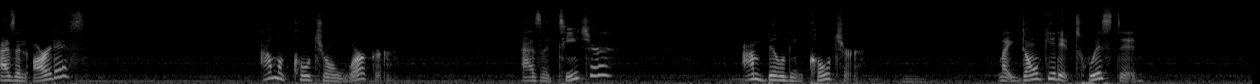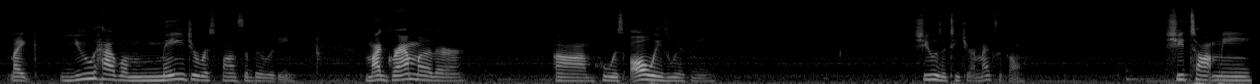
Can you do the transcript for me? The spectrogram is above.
As an artist, I'm a cultural worker. As a teacher, I'm building culture. Like, don't get it twisted. Like you have a major responsibility. My grandmother um, who was always with me she was a teacher in mexico. She taught me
